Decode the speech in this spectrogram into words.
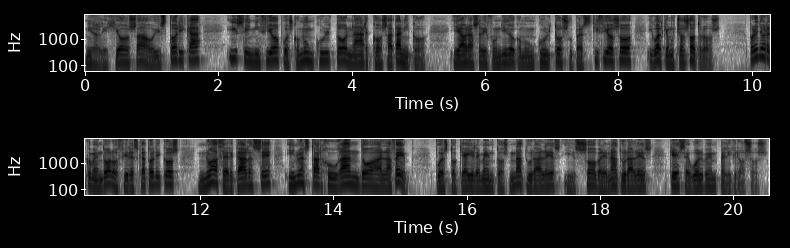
ni religiosa o histórica, y se inició pues como un culto narco-satánico y ahora se ha difundido como un culto supersticioso igual que muchos otros. Por ello recomendó a los fieles católicos no acercarse y no estar jugando a la fe, puesto que hay elementos naturales y sobrenaturales que se vuelven peligrosos.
